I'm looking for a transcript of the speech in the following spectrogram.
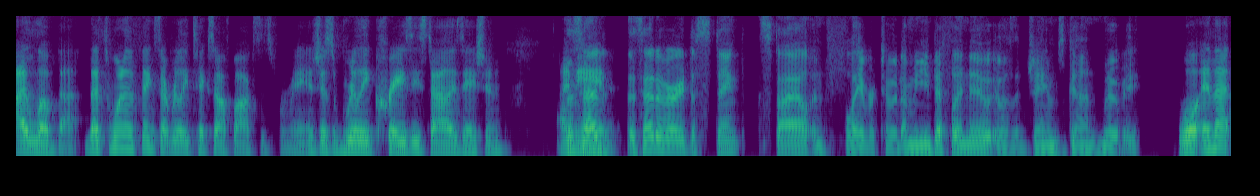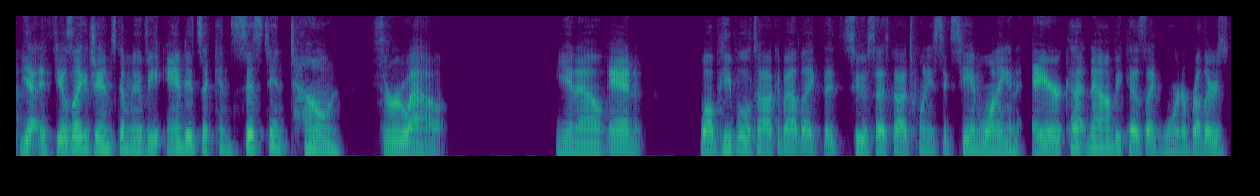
I love that. That's one of the things that really ticks off boxes for me. It's just really crazy stylization. I this mean, had this had a very distinct style and flavor to it. I mean, you definitely knew it was a James Gunn movie. Well, and that, yeah, it feels like a James Gunn movie and it's a consistent tone throughout, you know. And while people talk about like the Suicide Squad 2016 wanting an Ayer cut now because like Warner Brothers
